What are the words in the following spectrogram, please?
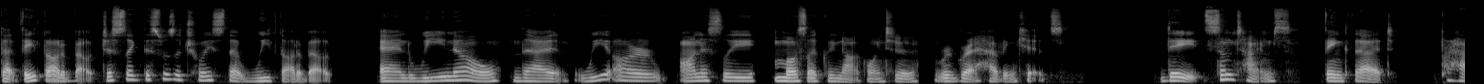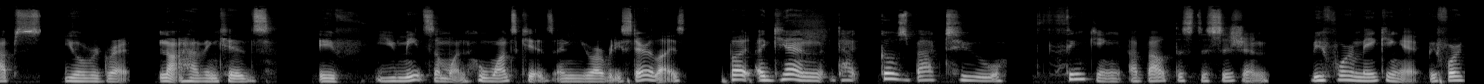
that they thought about, just like this was a choice that we thought about. And we know that we are honestly most likely not going to regret having kids. They sometimes think that perhaps you'll regret not having kids if you meet someone who wants kids and you're already sterilized. But again, that goes back to thinking about this decision before making it, before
